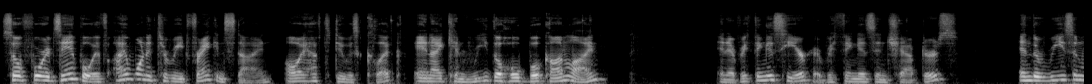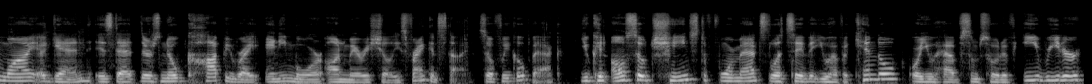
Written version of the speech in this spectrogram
So for example, if I wanted to read Frankenstein, all I have to do is click and I can read the whole book online. And everything is here, everything is in chapters. And the reason why, again, is that there's no copyright anymore on Mary Shelley's Frankenstein. So if we go back, you can also change the formats. Let's say that you have a Kindle or you have some sort of e-reader.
